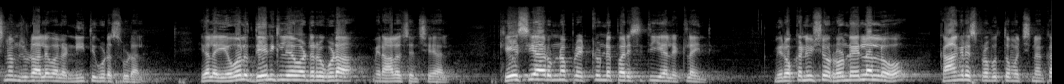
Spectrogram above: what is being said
లక్షణం చూడాలి వాళ్ళ నీతి కూడా చూడాలి. ఇలా ఎవరు దేనికి లేవడ్డారో కూడా మీరు ఆలోచన చేయాలి. కేసీఆర్ ఉన్నప్పుడు ఎట్లుండే పరిస్థితి ఇవాళ ఎట్లయింది? మీరు ఒక్క నిమిషం రెండేళ్ళలో కాంగ్రెస్ ప్రభుత్వం వచ్చినాక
